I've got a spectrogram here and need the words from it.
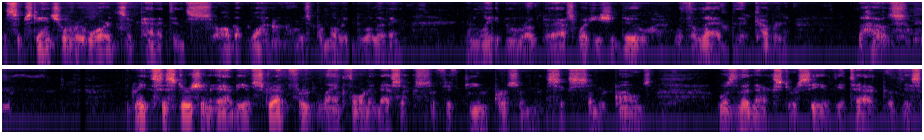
the substantial rewards of penitence, all but one who was promoted to a living. And Layton wrote to ask what he should do with the lead that covered the house. The great Cistercian Abbey of Stratford, Langthorne, in Essex, a 15 person, 600 pounds, was the next to receive the attack of this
